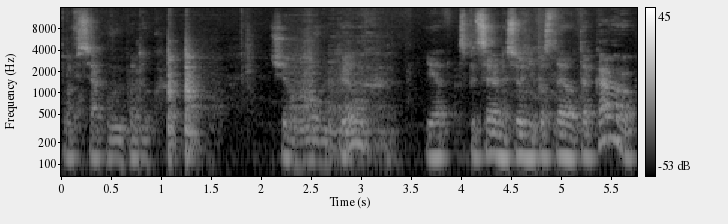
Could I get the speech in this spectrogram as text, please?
Про всяк випадок. Червоний келих. Я спеціально сьогодні поставив так камеру,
